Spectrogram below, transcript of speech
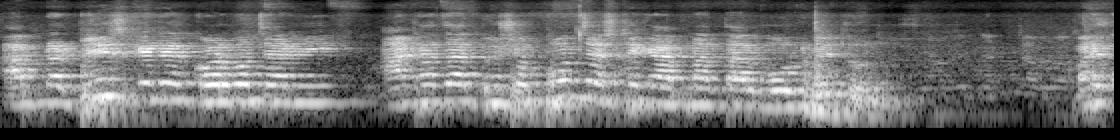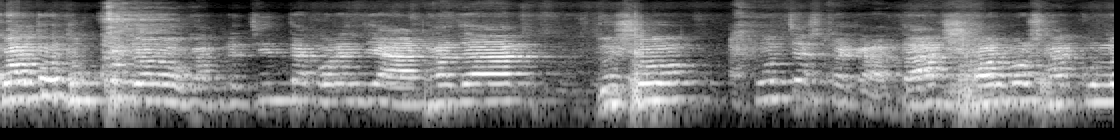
আপনার ব্রিজ গেটের কর্মচারী আট হাজার দুইশো পঞ্চাশ টাকা আপনার তার মূল বেতন। মানে কত দুঃখজনক? আপনি চিন্তা করেন যে আট হাজার দুশো পঞ্চাশ টাকা, তার সর্বসাকুল্য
